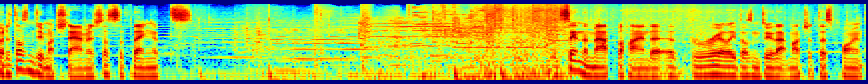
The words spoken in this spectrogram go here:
But it doesn't do much damage. That's the thing. It's... Seeing the math behind it. It really doesn't do that much at this point.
